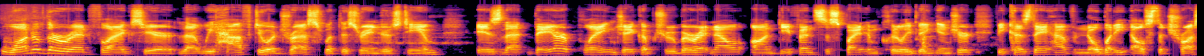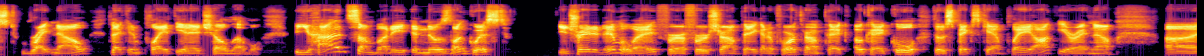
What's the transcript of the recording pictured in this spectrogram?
One of the red flags here that we have to address with this Rangers team is that they are playing Jacob Trouba right now on defense, despite him clearly being injured, because they have nobody else to trust right now that can play at the NHL level. You had somebody in Nils Lundkvist you traded him away for a first round pick and a fourth round pick. Okay, cool. Those picks can't play hockey right now. Uh,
